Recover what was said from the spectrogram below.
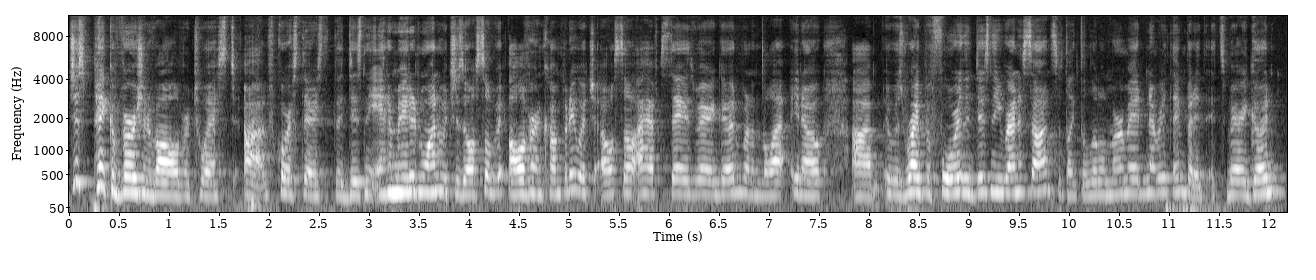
just pick a version of Oliver Twist. Uh, of course, there's the Disney animated one, which is also Oliver and Company, which also I have to say is very good. One of the, you know, um, it was right before the Disney Renaissance with like the Little Mermaid and everything, but it, it's very good.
